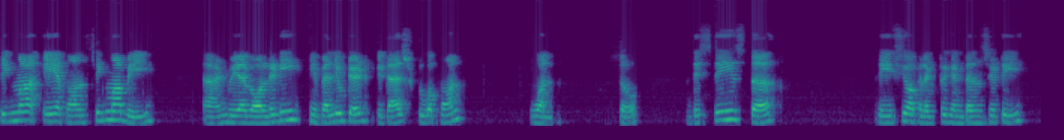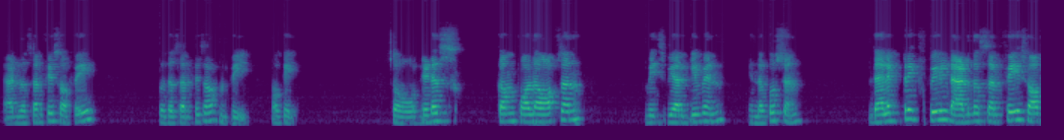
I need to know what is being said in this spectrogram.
sigma A upon sigma B and we have already evaluated it as 2 upon 1. So this is the ratio of electric intensity at the surface of A to the surface of B. Okay. So let us come for the option which we are given in the question the electric field at the surface of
